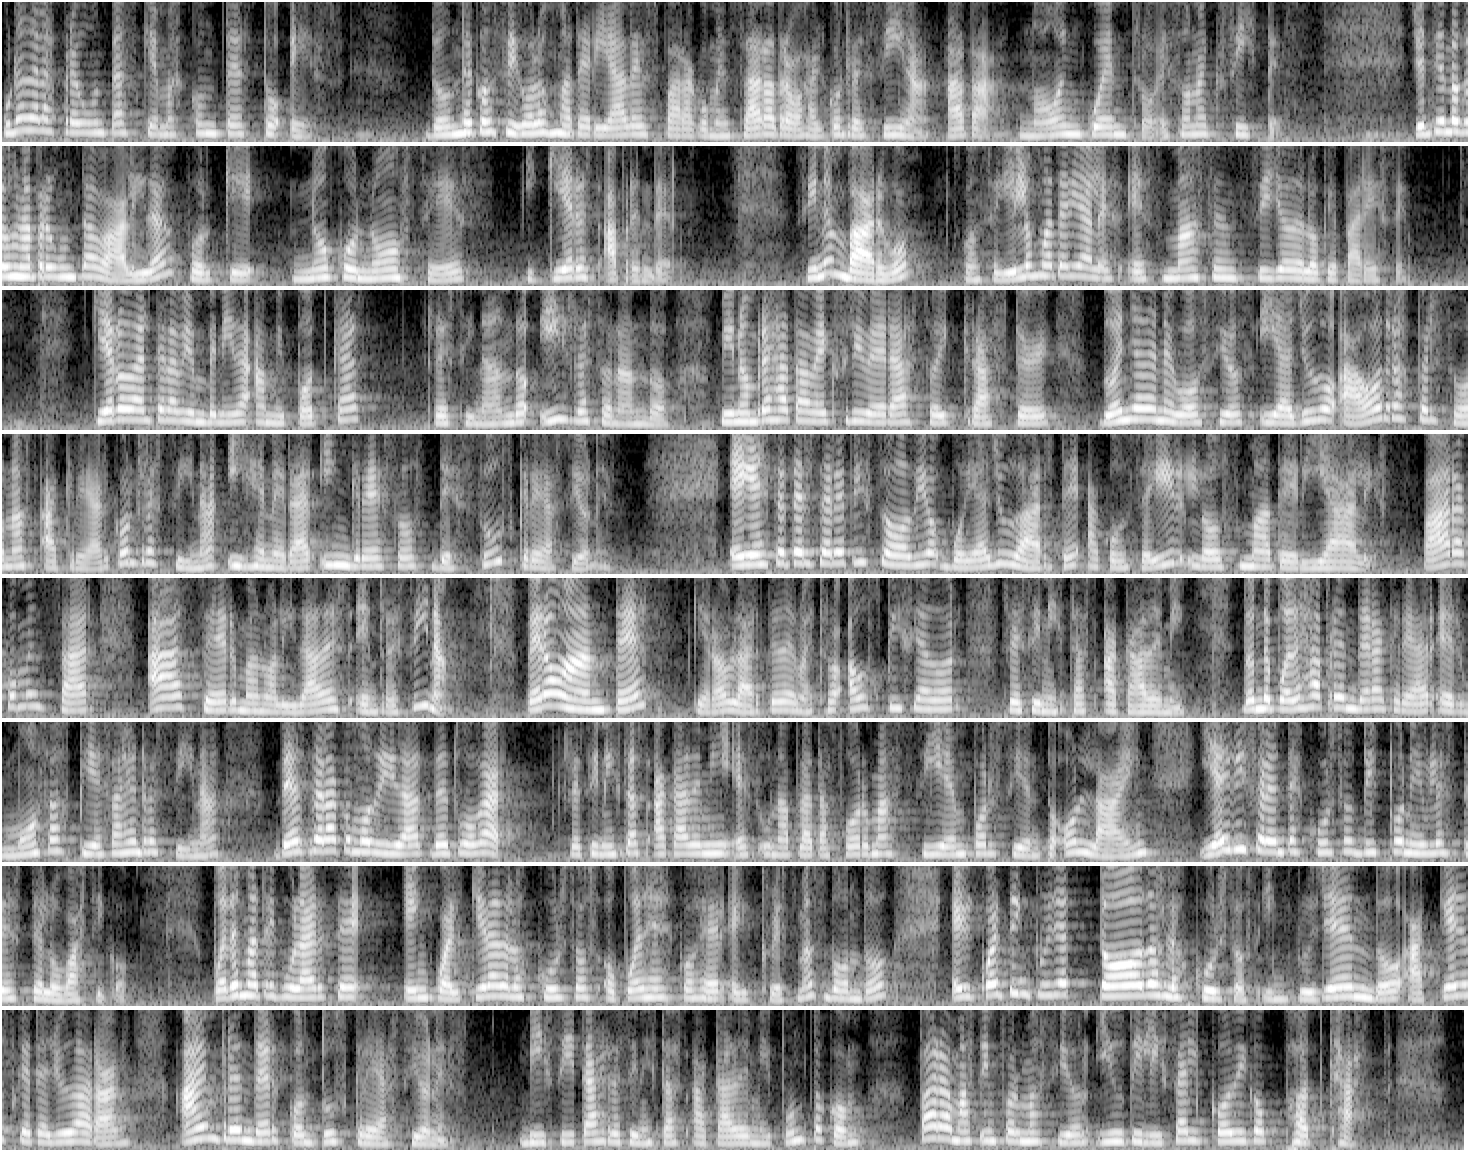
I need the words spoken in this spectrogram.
Una de las preguntas que más contesto es, ¿dónde consigo los materiales para comenzar a trabajar con resina? Ata, no encuentro, eso no existe. Yo entiendo que es una pregunta válida porque no conoces y quieres aprender. Sin embargo, conseguir los materiales es más sencillo de lo que parece. Quiero darte la bienvenida a mi podcast Resinando y Resonando. Mi nombre es Atabex Rivera, soy crafter, dueña de negocios y ayudo a otras personas a crear con resina y generar ingresos de sus creaciones. En este tercer episodio voy a ayudarte a conseguir los materiales para comenzar a hacer manualidades en resina. Pero antes, quiero hablarte de nuestro auspiciador Resinistas Academy, donde puedes aprender a crear hermosas piezas en resina desde la comodidad de tu hogar. Resinistas Academy es una plataforma 100% online y hay diferentes cursos disponibles desde lo básico. Puedes matricularte en cualquiera de los cursos o puedes escoger el Christmas Bundle, el cual te incluye todos los cursos, incluyendo aquellos que te ayudarán a emprender con tus creaciones. Visita resinistasacademy.com para más información y utiliza el código podcast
